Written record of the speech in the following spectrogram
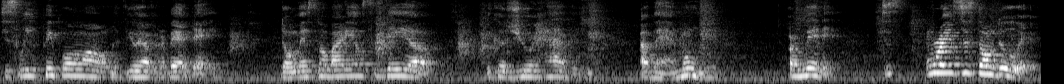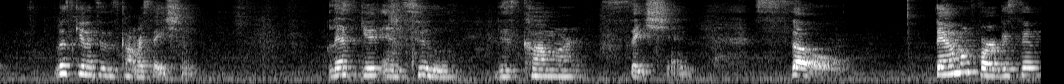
Just leave people alone if you're having a bad day. Don't mess nobody else's day up because you're having a bad moment or minute. Just, Royals, just don't do it. Let's get into this conversation. Let's get into this conversation. So, Thelma Ferguson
